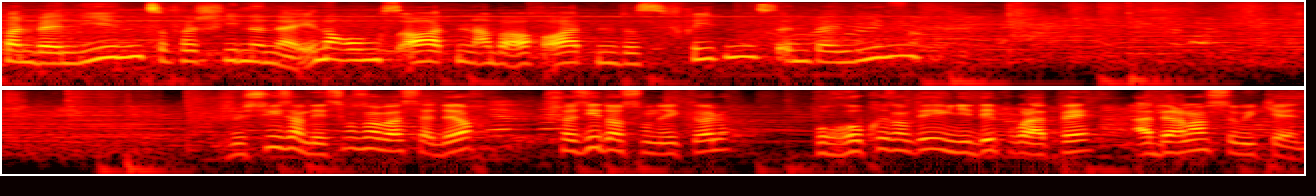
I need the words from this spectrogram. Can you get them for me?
von Berlin zu verschiedenen Erinnerungsorten, aber auch Orten des Friedens in Berlin. Je suis un des 100 ambassadeurs choisis dans son école pour représenter une idée pour la paix à Berlin ce week-end.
